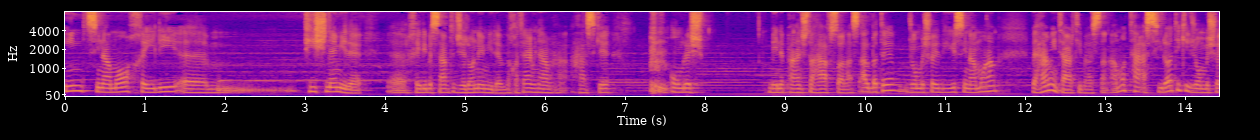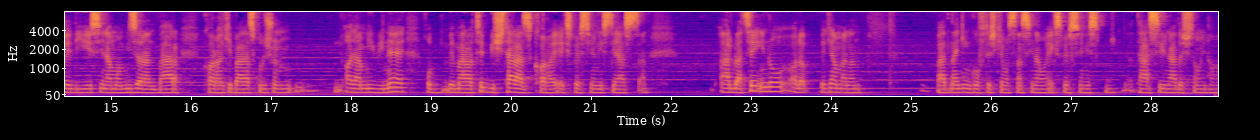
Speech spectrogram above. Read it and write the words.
این سینما خیلی پیش نمیره خیلی به سمت جلو نمیره. به خاطر همین هم هست که عمرش بین 5 تا 7 سال است. البته جنبش های دیگه سینما هم به همین ترتیب هستن. اما تأثیراتی که جنبش های دیگه سینما می‌ذارن بر کارهایی که بعد از خودشون آدم می‌بینه خب به مراتب بیشتر از کارهای اکسپرسیونیستی هستن. البته این رو حالا بگم الان بعد نگین گفتش که مثلا سینما اکسپرسیونیست تاثیر نداشته و اینها.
